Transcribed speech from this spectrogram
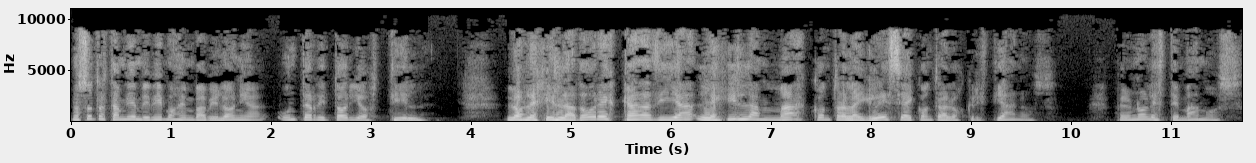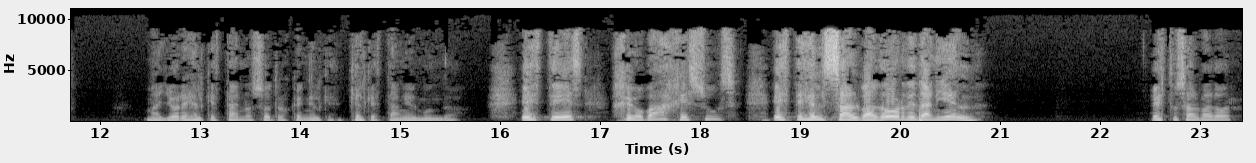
Nosotros también vivimos en Babilonia, un territorio hostil. Los legisladores cada día legislan más contra la iglesia y contra los cristianos. Pero no les temamos. Mayor es el que está en nosotros que, en el que, que el que está en el mundo. Este es Jehová Jesús. Este es el Salvador de Daniel. ¿Es tu Salvador?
